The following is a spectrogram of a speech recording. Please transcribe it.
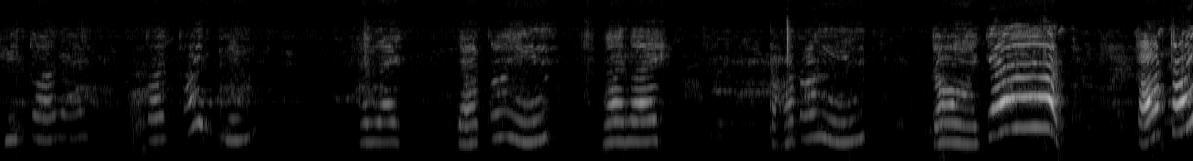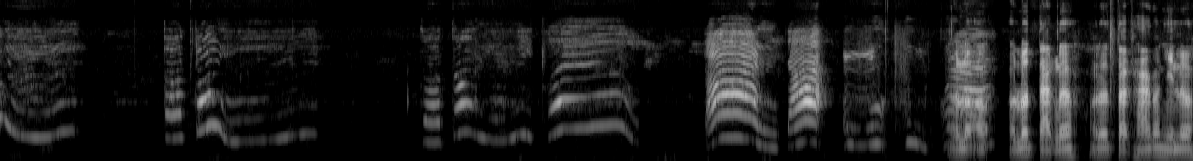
ที่ตอนแรกตอนต้นหินอะไรตอนต้นหินอะไรตอนต้นหินต่อจ้าตอนต้นหินตอนต้นหินตอนต้นหินอีกแล้วต้านจ้าหินอีก เอารถเอารถตักเลยเอารถตักหาก้อนหินเลย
